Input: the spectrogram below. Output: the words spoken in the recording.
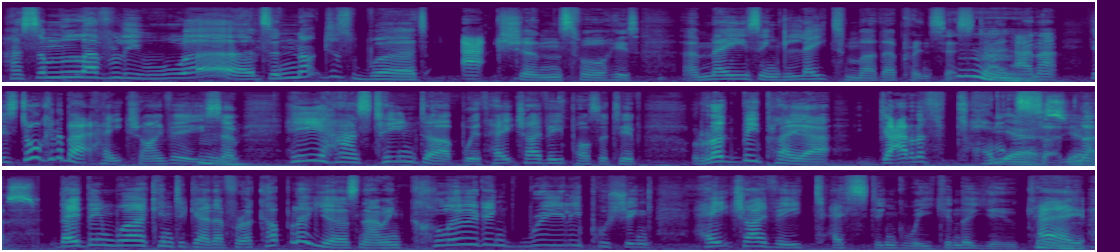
has some lovely words, and not just words, actions for his amazing late mother, Princess Hmm. Diana. He's talking about HIV. So he has teamed up with HIV positive rugby player Gareth Thompson. Yes, yes. They've been working together for a couple of years now, including really pushing HIV testing week in the UK. Hmm.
